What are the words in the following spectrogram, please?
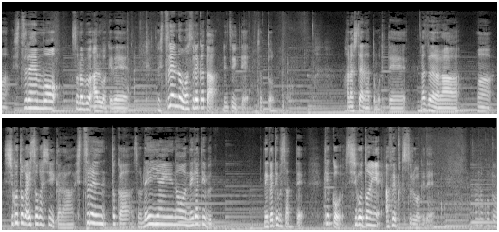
まあ、失恋もその分あるわけで失恋の忘れ方についてちょっと話したいなと思っててなぜならまあ仕事が忙しいから失恋とかその恋愛のネガティブネガティブさって結構仕事にアフェクトするわけで。そんなことを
